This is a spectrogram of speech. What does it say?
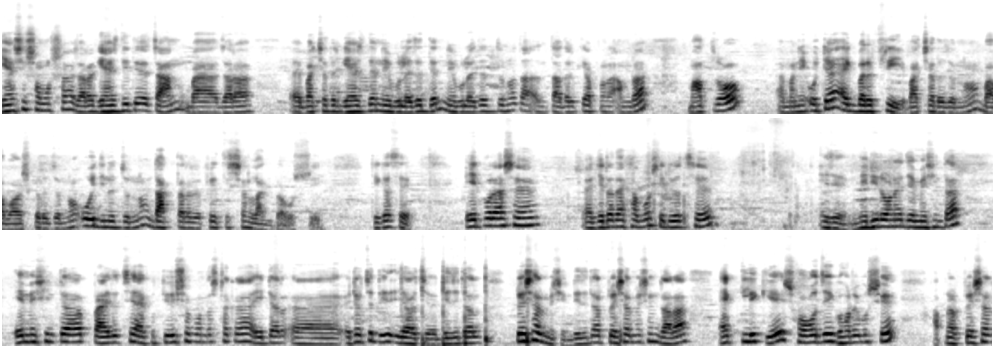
গ্যাসের সমস্যা, যারা গ্যাস দিতে চান বা যারা বাচ্চাদের গ্যাস দেন নেবুলাইজার দেন নেবুলাইজারের জন্য তাদেরকে আপনারা, আমরা মাত্র মানে ওইটা একবারে ফ্রি বাচ্চাদের জন্য বা বয়স্কদের জন্য। ওই দিনের জন্য ডাক্তারের প্রেসক্রিপশন লাগবে অবশ্যই ঠিক আছে? এরপরে আহ, যেটা দেখাবো সেটি হচ্ছে এই যে মিডিরনের যে মেশিনটা এই মেশিনটা প্রাইস হচ্ছে একত্রিশশো পঞ্চাশ টাকা। এটার এটা হচ্ছে ইয়া হচ্ছে digital pressure machine digital pressure machine যারা এক ক্লিকে সহজে ঘরে বসে আপনার প্রেশার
